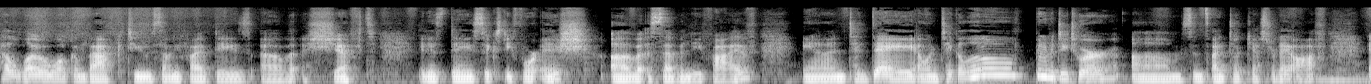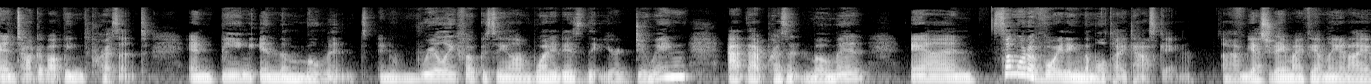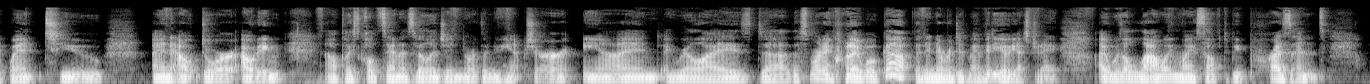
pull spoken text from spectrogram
Hello, welcome back to 75 Days of Shift. It is day 64 ish of 75. And today I want to take a little bit of a detour um, since I took yesterday off and talk about being present and being in the moment and really focusing on what it is that you're doing at that present moment and somewhat avoiding the multitasking. Um, yesterday, my family and I went to an outdoor outing, a place called Santa's Village in northern New Hampshire. And I realized uh, this morning when I woke up that I never did my video yesterday. I was allowing myself to be present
